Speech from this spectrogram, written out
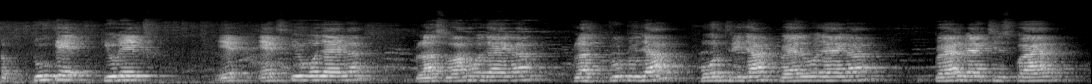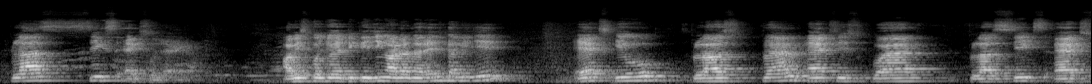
तो टू के क्यूब एक एक्स क्यूब हो जाएगा प्लस वन हो जाएगा प्लस टू टू जा फोर थ्री जा ट्वेल्व हो जाएगा twelve X square plus six X हो जाएगा। अब इसको जो है डिक्रीजिंग ऑर्डर में अरेंज कर लीजिए। X cube plus twelve X square plus six X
